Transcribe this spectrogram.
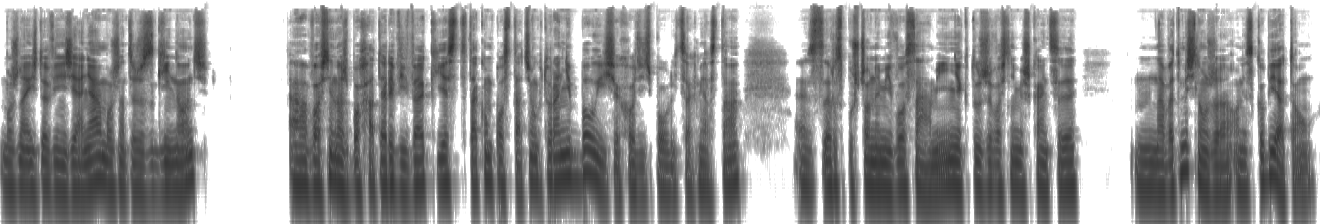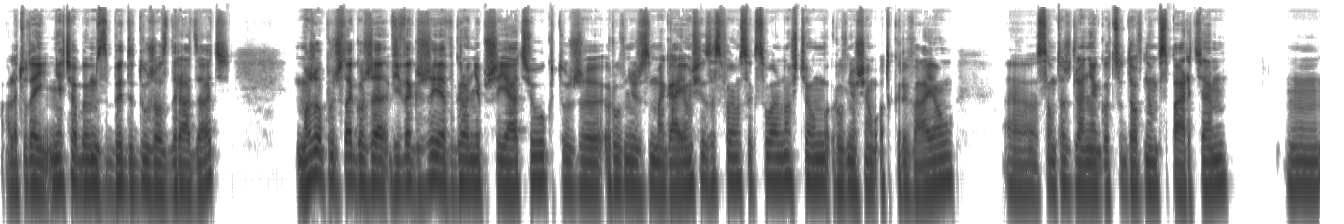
można iść do więzienia, można też zginąć. A właśnie nasz bohater Wiwek jest taką postacią, która nie boi się chodzić po ulicach miasta z rozpuszczonymi włosami. Niektórzy właśnie mieszkańcy mm, nawet myślą, że on jest kobietą, ale tutaj nie chciałbym zbyt dużo zdradzać. Może oprócz tego, że Wiwek żyje w gronie przyjaciół, którzy również zmagają się ze swoją seksualnością, również ją odkrywają, e, są też dla niego cudownym wsparciem, mm,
